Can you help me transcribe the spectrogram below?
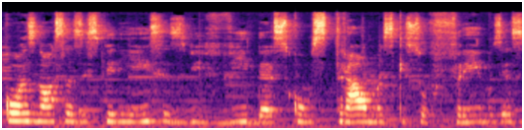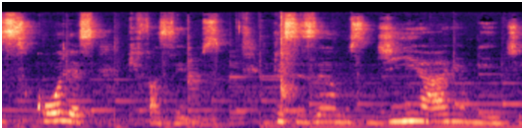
Com as nossas experiências vividas, com os traumas que sofremos e as escolhas que fazemos. Precisamos diariamente,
